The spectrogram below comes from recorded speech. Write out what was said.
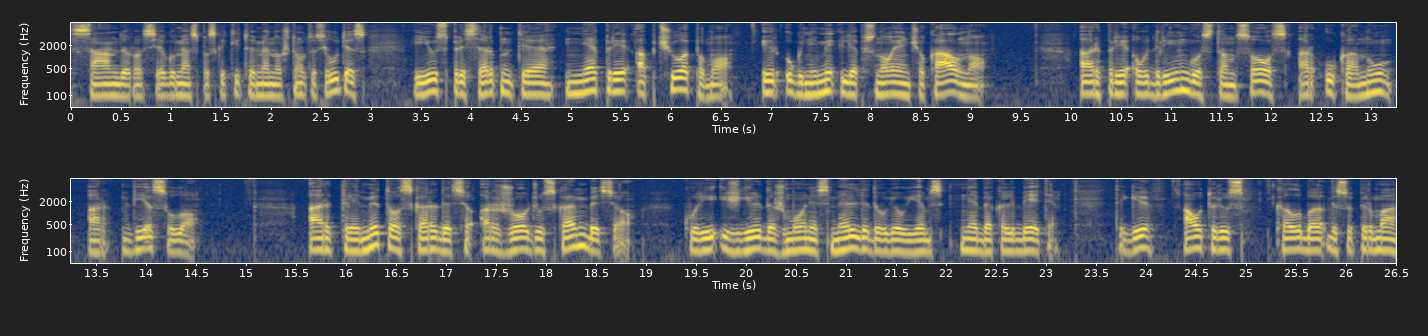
sandoros. Jeigu mes paskaitytume nuo 18 eilutės, jūs prisertinate ne prie apčiuopamo ir ugnimi liepsnojančio kalno, ar prie audringos tamsos, ar ukanų, ar viesulo ar tremito skardesio, ar žodžių skambesio, kurį išgirdę žmonės meldė daugiau jiems nebekalbėti. Taigi autorius kalba visų pirma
